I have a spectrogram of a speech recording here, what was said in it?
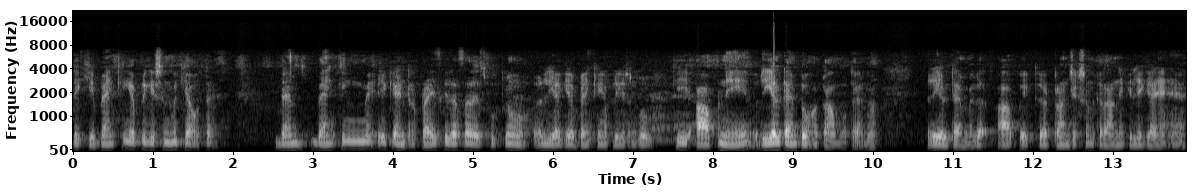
देखिए बैंकिंग एप्लीकेशन में क्या होता है? बैंकिंग में एक एंटरप्राइज के जैसा इसको क्यों लिया गया बैंकिंग एप्लीकेशन को कि आपने रियल टाइम पे वहाँ काम होता है ना? रियल टाइम में अगर आप एक ट्रांजेक्शन कराने के लिए गए हैं,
